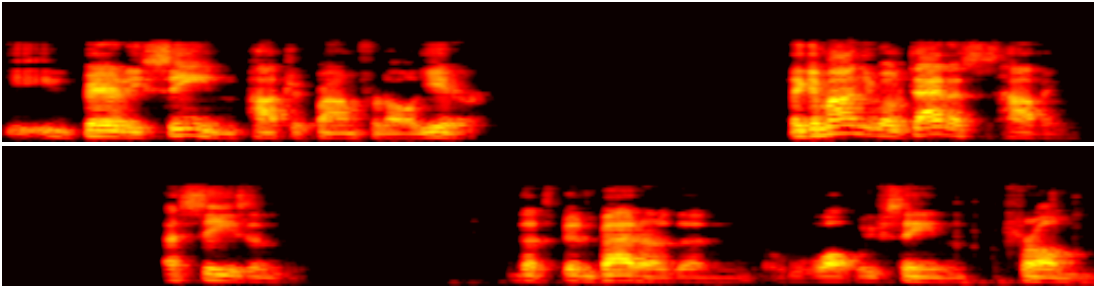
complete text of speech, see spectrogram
You've barely seen Patrick Bamford all year. Like Emmanuel Dennis is having a season that's been better than what we've seen from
